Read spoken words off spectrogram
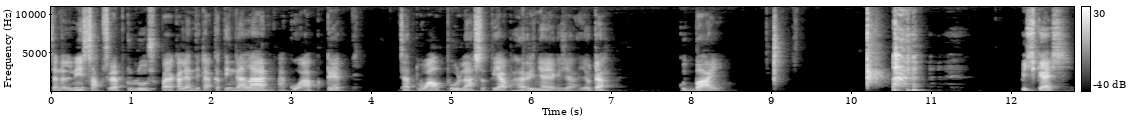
channel ini, subscribe dulu supaya kalian tidak ketinggalan aku update jadwal bola setiap harinya ya guys ya. Yaudah, goodbye. Peace guys.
